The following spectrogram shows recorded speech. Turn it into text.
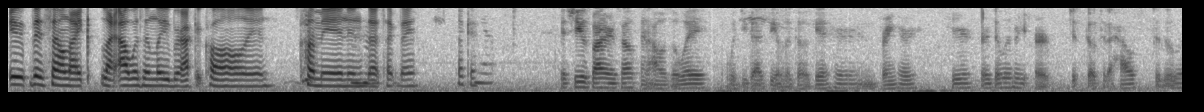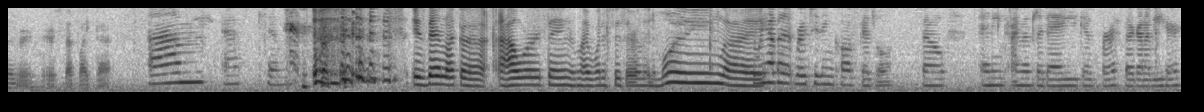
it sound like like I was in labor, I could call and come in and Mhm. that type of thing. Okay. yeah. if she was by herself and I was away, would you guys be able to go get her and bring her here for delivery, or just go to the house to deliver, or stuff like that? Um, ask him. Is there like a hour thing? Like, what if it's early in the morning? Like, So we have a rotating call schedule. So any time of the day you give birth, they're gonna be here.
